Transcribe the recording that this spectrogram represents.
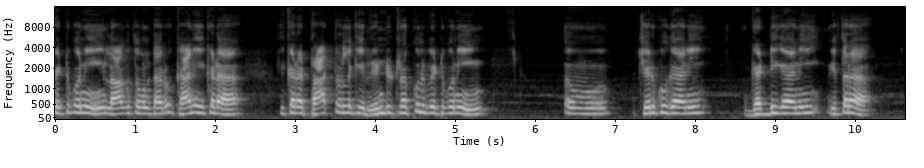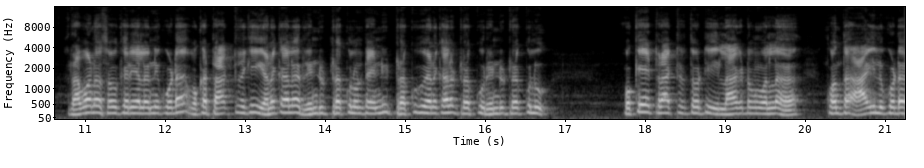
పెట్టుకొని లాగుతూ ఉంటారు. కానీ ఇక్కడ ఇక్కడ ట్రాక్టర్లకి రెండు ట్రక్కులు పెట్టుకొని చెరుకు కానీ గడ్డి కానీ ఇతర రవాణా సౌకర్యాలన్నీ కూడా ఒక ట్రాక్టర్కి వెనకాల రెండు ట్రక్కులు ఉంటాయండి. ట్రక్కుకు వెనకాల ట్రక్కు రెండు ట్రక్కులు ఒకే ట్రాక్టర్ తోటి లాగటం వల్ల కొంత ఆయిల్ కూడా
